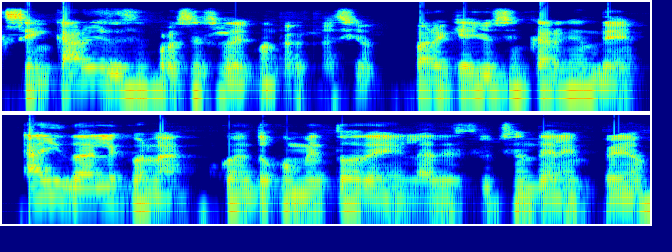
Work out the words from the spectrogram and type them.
se encargue de ese proceso de contratación, para que ellos se encarguen de ayudarle con, la, con el documento de la descripción del empleo,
